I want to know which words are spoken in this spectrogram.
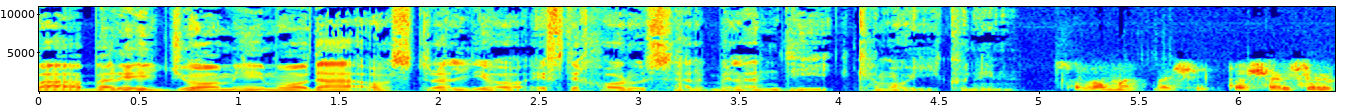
و برای جامعه ما در استرالیا افتخار و سربلندی کمایی کنین. سلامت باشید. تشکر.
